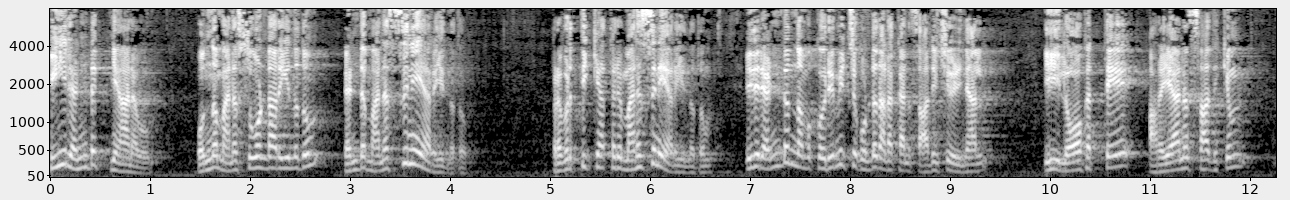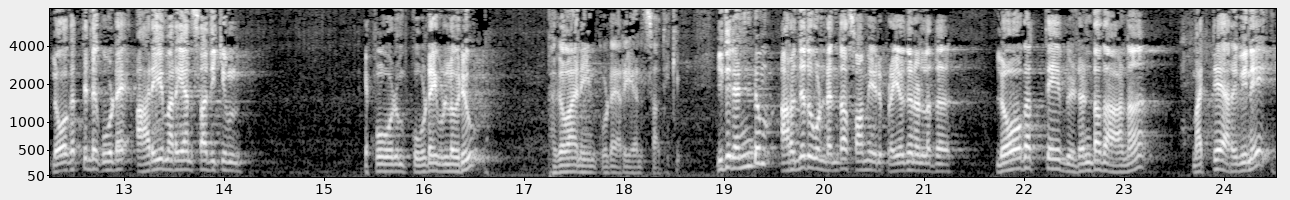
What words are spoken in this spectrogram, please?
ഈ രണ്ട് ജ്ഞാനവും ഒന്ന് മനസ്സുകൊണ്ട് അറിയുന്നതും രണ്ട് മനസ്സിനെ അറിയുന്നതും പ്രവർത്തിക്കാത്തൊരു മനസ്സിനെ അറിയുന്നതും ഇത് രണ്ടും നമുക്ക് ഒരുമിച്ച് കൊണ്ടു നടക്കാൻ സാധിച്ചു കഴിഞ്ഞാൽ ഈ ലോകത്തെ അറിയാനും സാധിക്കും ലോകത്തിന്റെ കൂടെ ആരെയും അറിയാൻ സാധിക്കും എപ്പോഴും കൂടെയുള്ള ഒരു ഭഗവാനെയും കൂടെ അറിയാൻ സാധിക്കും. ഇത് രണ്ടും അറിഞ്ഞതുകൊണ്ട് എന്താ സ്വാമി ഒരു പ്രയോജനമുള്ളത്? ലോകത്തെ വിടേണ്ടതാണ് മറ്റേ അറിവിനെ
